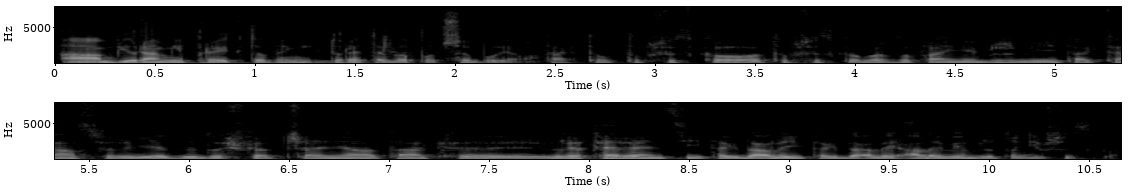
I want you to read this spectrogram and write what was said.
a biurami projektowymi, które tego potrzebują. Tak, to, to, wszystko, to wszystko bardzo fajnie brzmi, tak, transfer wiedzy, doświadczenia, tak, e, referencji i tak dalej, i tak dalej, ale wiem, że to nie wszystko.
